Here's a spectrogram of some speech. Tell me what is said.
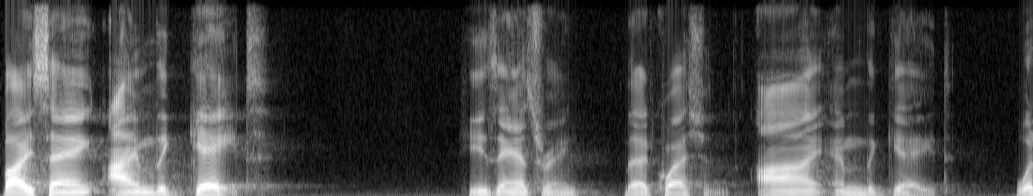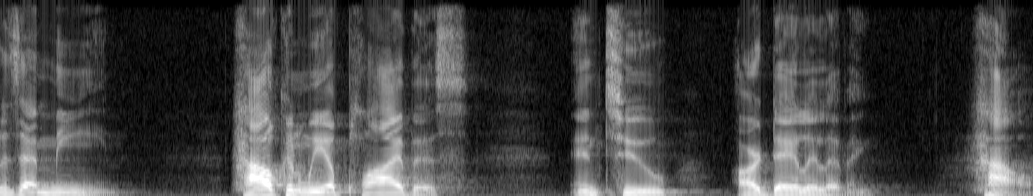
By saying, I'm the gate. He is answering that question. I am the gate. What does that mean? How can we apply this into our daily living? How?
